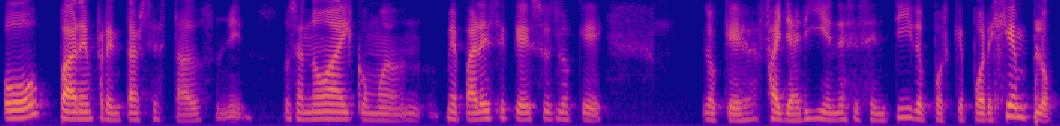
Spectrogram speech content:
o para enfrentarse a Estados Unidos. O sea, no hay como, me parece que eso es lo que, lo que fallaría en ese sentido, porque, por ejemplo,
